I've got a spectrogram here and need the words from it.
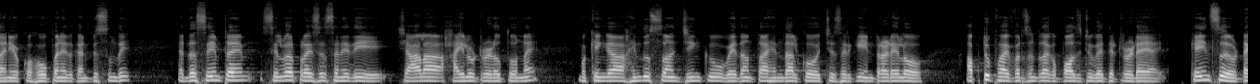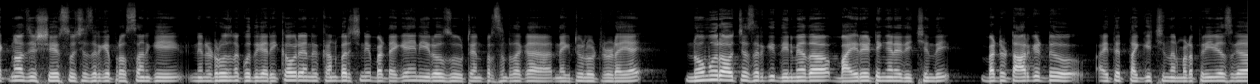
దాని యొక్క హోప్ అనేది కనిపిస్తుంది. At the same time silver prices అనేది చాలా హైలో ట్రేడ్ అవుతున్నాయి. ముఖ్యంగా హిందుస్థాన్ జింక్ వేదాంత హిందాల్కో వచ్చేసరికి ఇంట్రాడేలో అప్ టు ఫైవ్ పర్సెంట్ దాకా పాజిటివ్గా అయితే ట్రేడ్ అయ్యాయి. కెయిన్స్ టెక్నాలజీ షేర్స్ వచ్చేసరికి ప్రస్తుతానికి నిన్న రోజున కొద్దిగా రికవరీ అనేది కనబరిచినాయి బట్ అగైన్ ఈరోజు టెన్ పర్సెంట్ దాకా నెగిటివ్లో ట్రేడ్ అయ్యాయి. నోమూరా వచ్చేసరికి దీని మీద బై రేటింగ్ అనేది ఇచ్చింది బట్ టార్గెట్ అయితే తగ్గించింది అనమాట ప్రీవియస్గా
